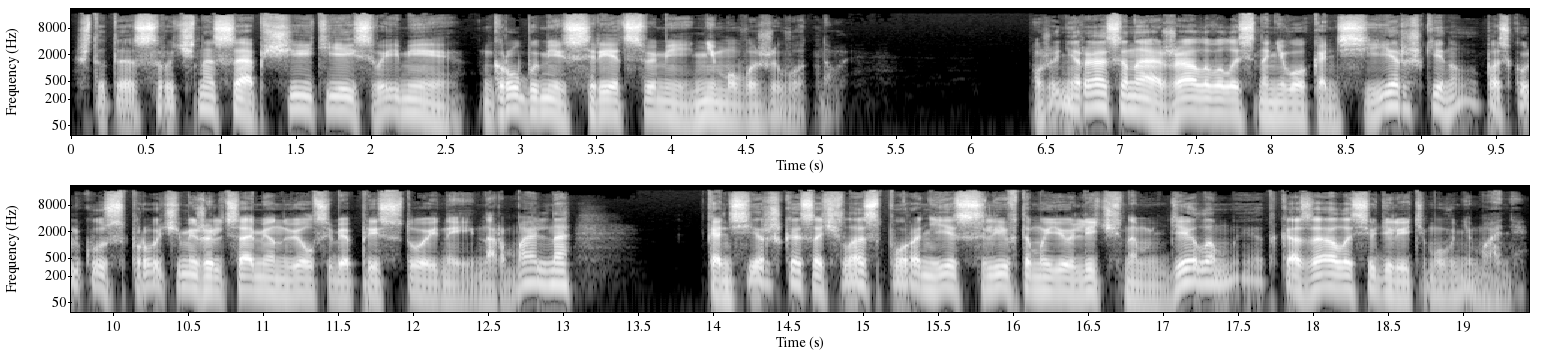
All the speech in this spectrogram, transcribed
что-то срочно сообщить ей своими грубыми средствами немого животного. Уже не раз она жаловалась на него консьержке, но поскольку с прочими жильцами он вел себя пристойно и нормально — Консьержка сочла спор Анье с лифтом ее личным делом и отказалась уделить ему внимание.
